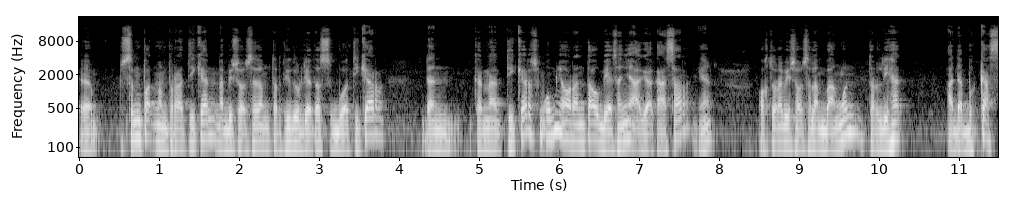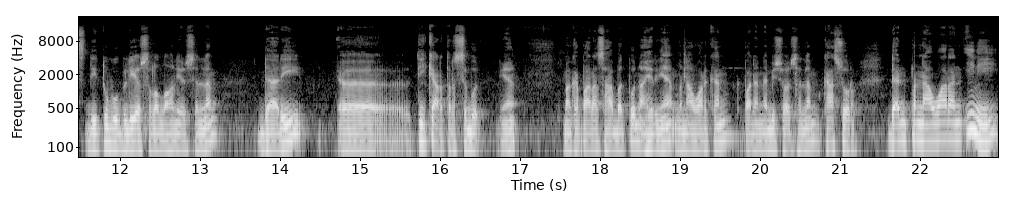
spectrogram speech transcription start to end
eh, sempat memperhatikan Nabi SAW tertidur di atas sebuah tikar. Dan karena tikar umumnya orang tahu biasanya agak kasar. ya Waktu Nabi SAW bangun terlihat ada bekas di tubuh beliau SAW dari eh, tikar tersebut. ya Maka para sahabat pun akhirnya menawarkan kepada Nabi SAW kasur. Dan penawaran ini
